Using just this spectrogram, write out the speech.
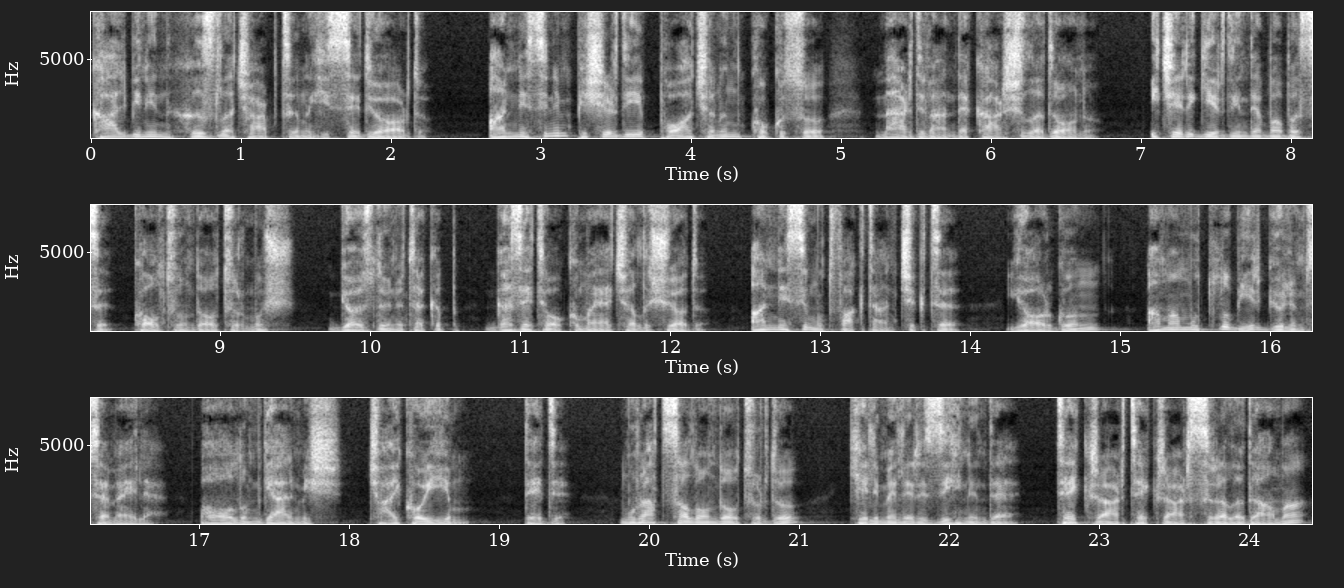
kalbinin hızla çarptığını hissediyordu. Annesinin pişirdiği poğaçanın kokusu merdivende karşıladı onu. İçeri girdiğinde babası koltuğunda oturmuş, gözlüğünü takıp gazete okumaya çalışıyordu. Annesi mutfaktan çıktı, yorgun ama mutlu bir gülümsemeyle. "Oğlum gelmiş, çay koyayım." dedi. Murat salonda oturdu, kelimeleri zihninde tekrar tekrar sıraladı ama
